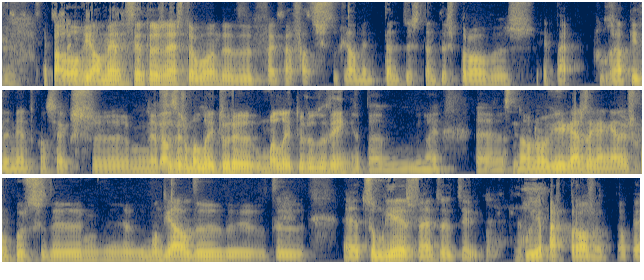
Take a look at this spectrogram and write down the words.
É? Epá, ou realmente, se entras nesta onda de epá, fazes realmente tantas, tantas provas, epá, tu rapidamente consegues uh, fazer uma leitura, uma leitura do vinho, epá, não é? Uh, senão não havia gajos a ganhar os concursos de, mundial de, de, de, de sommeliers, não é? inclui a parte de prova, ok?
